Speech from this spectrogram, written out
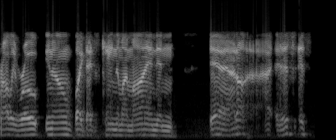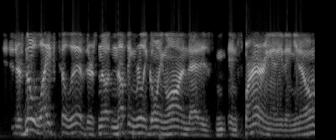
probably wrote. You know, like that just came to my mind, and yeah, I don't. I, it's, it's there's no life to live. There's no nothing really going on that is inspiring anything. You know,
